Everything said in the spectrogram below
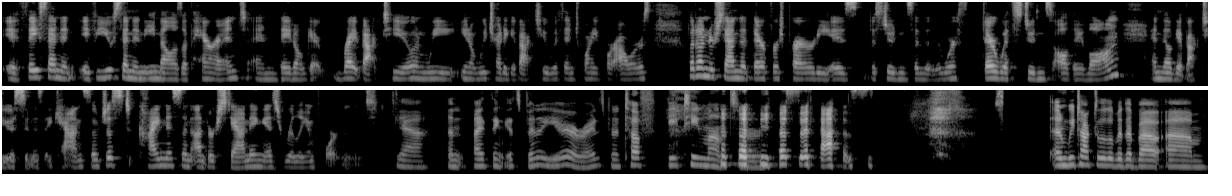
if they send an if you send an email as a parent and they don't get right back to you, and we, you know, we try to get back to you within 24 hours, but understand that their first priority is the students and that we're they're with students all day long, and they'll get back to you as soon as they can. So just kindness and understanding is really important. Yeah, and I think it's been a year, right? It's been a tough 18 months. Or... yes, it has. And we talked a little bit about um,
